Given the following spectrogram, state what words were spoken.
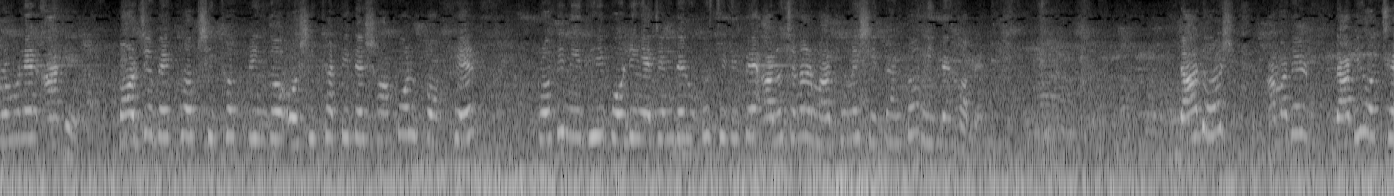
গ্রহণের আগে পর্যবেক্ষক, শিক্ষকবৃন্দ ও শিক্ষার্থীদের সকল পক্ষের প্রতিনিধি, পোলিং এজেন্টদের উপস্থিতিতে আলোচনার মাধ্যমে সিদ্ধান্ত নিতে হবে। দ্বাদশ আমাদের দাবি হচ্ছে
